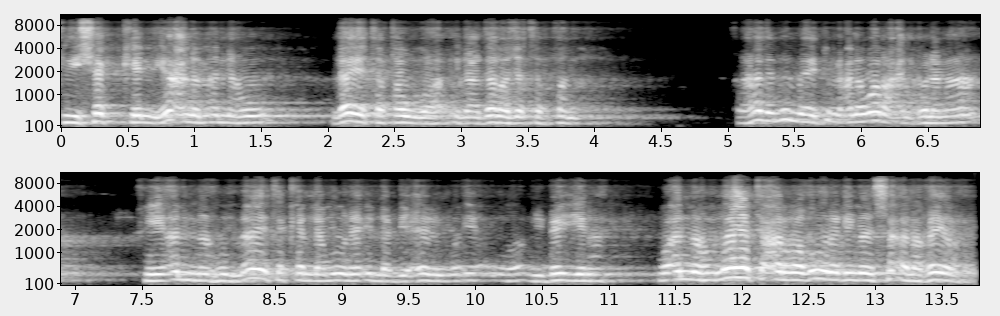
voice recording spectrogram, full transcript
في شك يعلم أنه لا يتقوى إلى درجة الظن. فهذا مما يدل على ورع العلماء في أنهم لا يتكلمون إلا بعلم وببينة وأنهم لا يتعرضون لمن سأل غيرهم.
